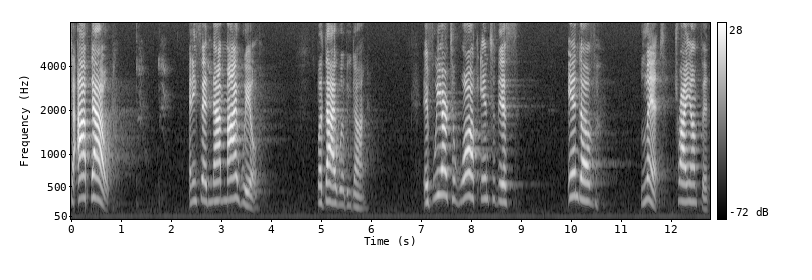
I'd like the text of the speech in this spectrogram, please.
to opt out. And he said, Not my will, but thy will be done. If we are to walk into this end of Lent triumphant,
